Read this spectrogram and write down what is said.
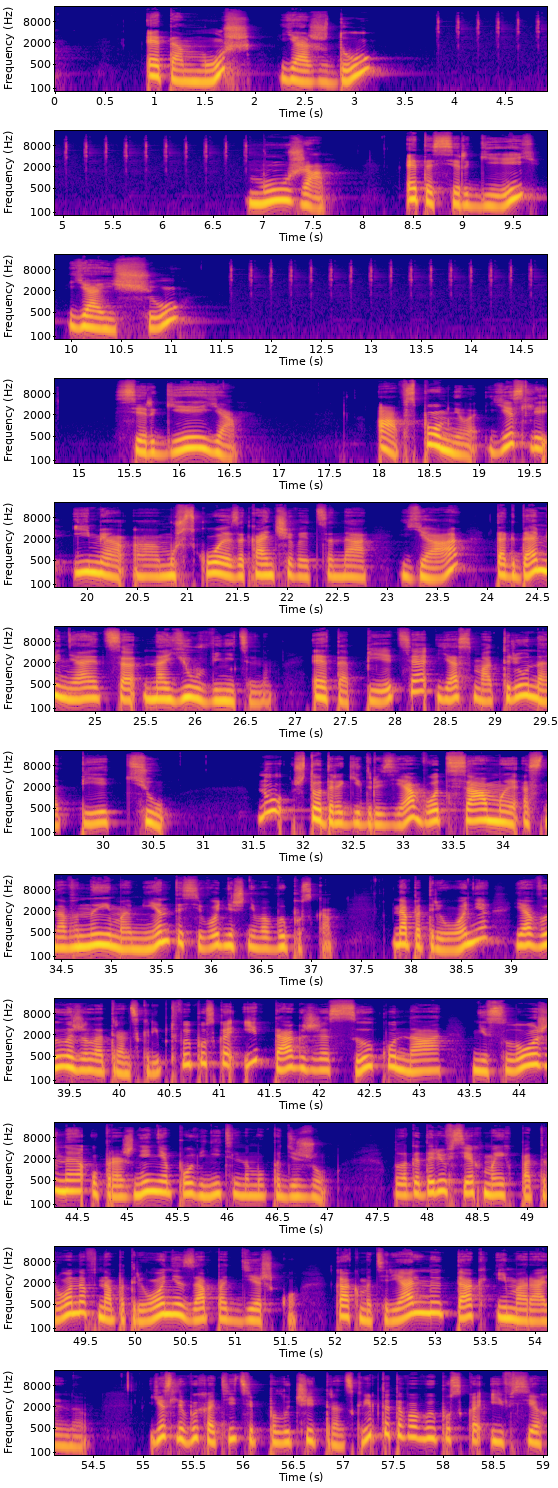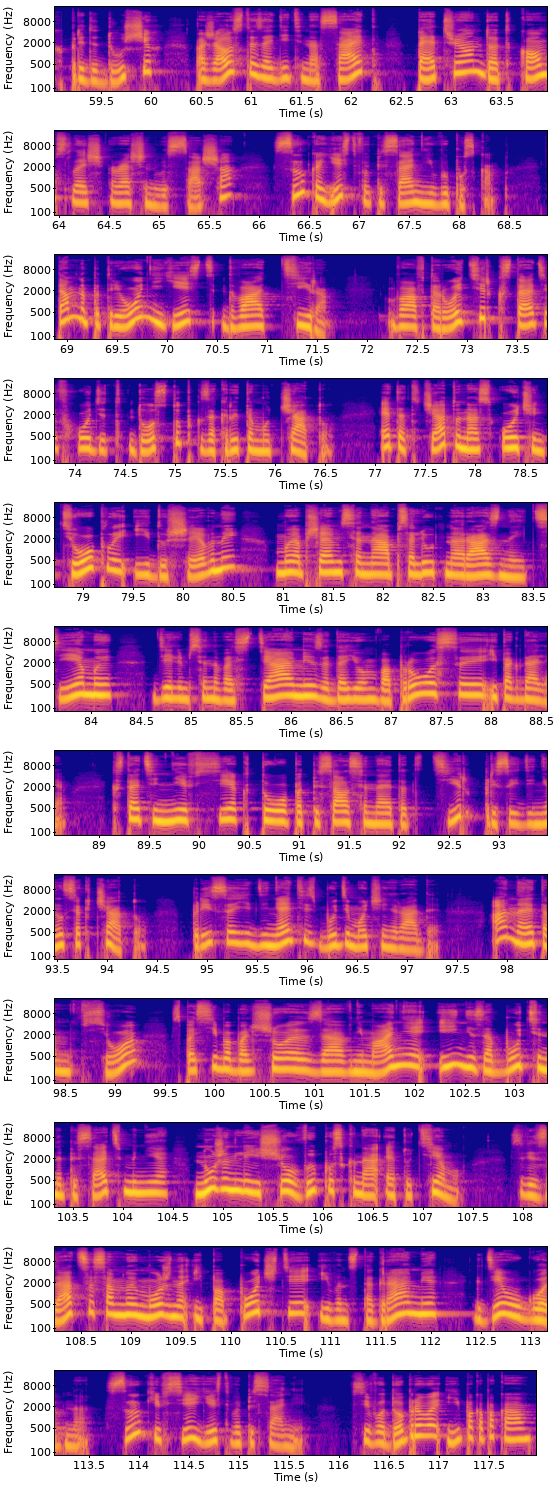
Это муж, я жду мужа. Это Сергей, я ищу Сергея. А, вспомнила. Если имя э, мужское заканчивается на я, тогда меняется на ю в. Это Петя, я смотрю на Петю. Ну что, дорогие друзья, вот самые основные моменты сегодняшнего выпуска. На Патреоне я выложила транскрипт выпуска и также ссылку на несложное упражнение по винительному падежу. Благодарю всех моих патронов на Патреоне за поддержку, как материальную, так и моральную. Если вы хотите получить транскрипт этого выпуска и всех предыдущих – пожалуйста, зайдите на сайт patreon.com slash russianwithsasha. Ссылка есть в описании выпуска. Там на Патреоне есть два тира. Во второй тир, кстати, входит доступ к закрытому чату. Этот чат у нас очень теплый и душевный. Мы общаемся на абсолютно разные темы, делимся новостями, задаем вопросы и так далее. Кстати, не все, кто подписался на этот тир, присоединился к чату. Присоединяйтесь, будем очень рады. А на этом все. Спасибо большое за внимание и не забудьте написать мне, нужен ли еще выпуск на эту тему. Связаться со мной можно и по почте, и в Инстаграме, где угодно. Ссылки все есть в описании. Всего доброго и пока-пока!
